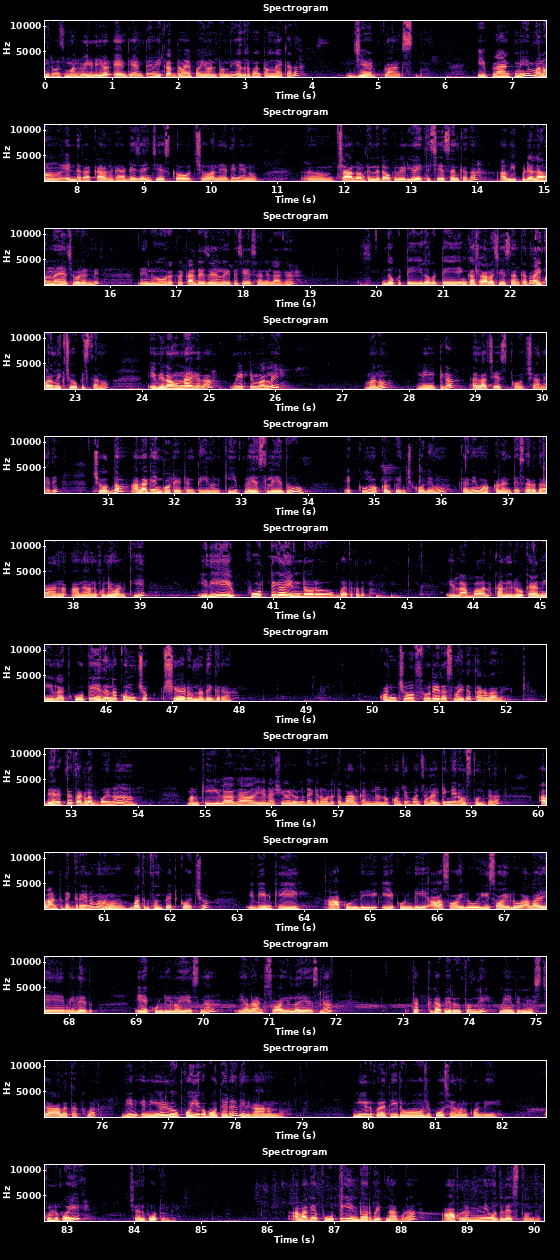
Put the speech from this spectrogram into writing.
ఈరోజు మన వీడియో ఏంటి అంటే మీకు అర్థమైపోయి ఉంటుంది ఎదుర్కొంటున్నాయి కదా. Jade plants. ఈ ప్లాంట్ని మనం ఎన్ని రకాలుగా డిజైన్ చేసుకోవచ్చు అనేది నేను చాలా రోజుల కిందట ఒక వీడియో అయితే చేశాను కదా. అవి ఇప్పుడు ఎలా ఉన్నాయో చూడండి. నేను రకరకాల డిజైన్లు అయితే చేశాను ఇలాగా. ఇదొకటి ఇదొకటి ఇంకా చాలా చేశాను కదా. అవి కూడా మీకు చూపిస్తాను. ఇవి ఇలా ఉన్నాయి కదా. వీటిని మళ్ళీ మనం నీట్గా ఎలా చేసుకోవచ్చు అనేది చూద్దాం. అలాగే ఇంకోటి ఏంటంటే మనకి ప్లేస్ లేదు. ఎక్కువ మొక్కలు పెంచుకోలేము. కానీ మొక్కలు అంటే సరదా అని అని అనుకునే వాళ్ళకి ఇది పూర్తిగా ఇండోర్ బతకదు. ఇలా బాల్కనీలో కానీ లేకపోతే ఏదైనా కొంచెం షేడ్ ఉన్న దగ్గర కొంచెం సూర్యరశ్మి అయితే తగలాలి. డైరెక్ట్ తగలకపోయినా మనకి ఇలాగా ఏదైనా షేడ్ ఉన్న దగ్గర లేకపోతే బాల్కనీలోనో కొంచెం కొంచెం లైటింగ్ అయినా వస్తుంది కదా. అలాంటి దగ్గరైనా మనం బతుకుతుంది పెట్టుకోవచ్చు. దీనికి ఆ కుండి ఈ కుండి ఆ సాయిలు ఈ సాయిలు అలా ఏమీ లేదు. ఏ కుండీలో వేసినా ఎలాంటి సాయిల్లో వేసినా చక్కగా పెరుగుతుంది. మెయింటెనెన్స్ చాలా తక్కువ. దీనికి నీళ్ళు పొయ్యకపోతేనే దీనికి ఆనందం. నీళ్ళు ప్రతిరోజు పోసామనుకోండి కుళ్ళిపోయి చనిపోతుంది. అలాగే పూర్తిగా ఇండోర్ పెట్టినా కూడా ఆకులన్నీ వదిలేస్తుంది.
